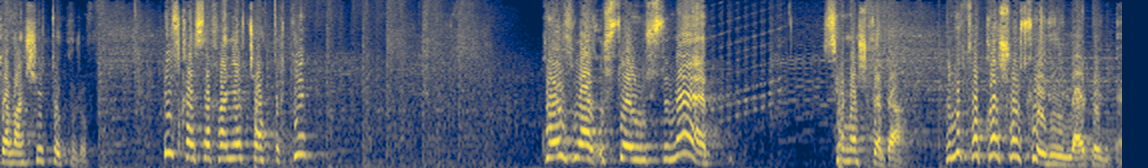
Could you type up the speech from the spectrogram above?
Cavanşir tok vurub. Biz xəstəxanaya çatdıq ki, qoyublar stolun üstünə semaşkada. Bunu fotoşok eləyirlər belə.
